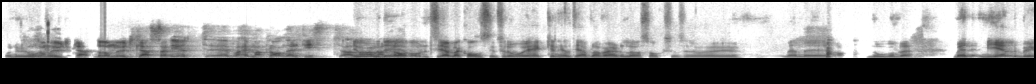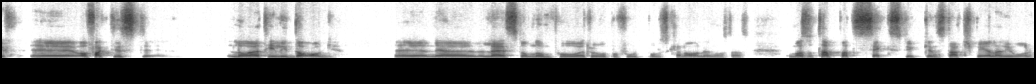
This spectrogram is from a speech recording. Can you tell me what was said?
Och nu Och de, utkla de utklassade ju ett, eh, på hemmaplan där ett visst Jo, det lag. var inte så jävla konstigt för då var ju Häcken helt jävla värdelös också. Så det ju... Men eh, ja, nog om det. Men Mjällby eh, var faktiskt, la jag till idag, Eh, när jag läste om dem på, jag tror det var på Fotbollskanalen någonstans. De har alltså tappat sex stycken startspelare i år.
